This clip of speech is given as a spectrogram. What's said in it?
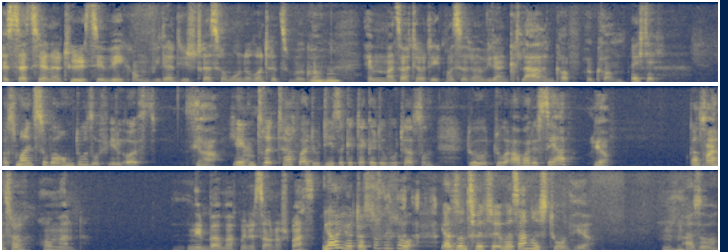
Ist das der natürlichste Weg, um wieder die Stresshormone runterzubekommen? Eben, Man sagt ja auch, ich muss das mal wieder einen klaren Kopf bekommen. Richtig. Was meinst du, warum du so viel läufst? Ja. Jeden dritten Tag, weil du diese gedeckelte Wut hast und du, du arbeitest sie ab. Ja. Ganz Meinst einfach. du? Oh Mann. Nebenbei macht mir das auch noch Spaß. Ja, ja, das sowieso. Ja, sonst würdest du irgendwas anderes tun. Ja. Also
